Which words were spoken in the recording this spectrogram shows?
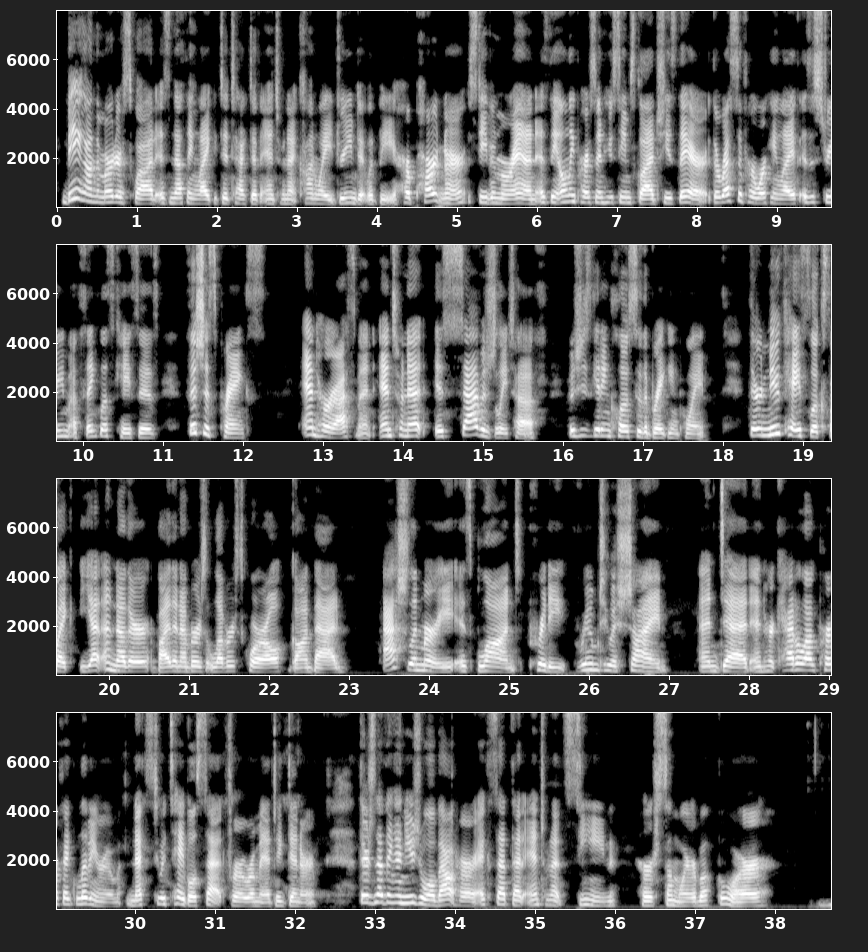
being on the murder squad is nothing like Detective Antoinette Conway dreamed it would be. Her partner, Stephen Moran, is the only person who seems glad she's there. The rest of her working life is a stream of thankless cases, vicious pranks, and harassment. Antoinette is savagely tough, but she's getting close to the breaking point. Their new case looks like yet another by the numbers lover's quarrel gone bad. Aislinn Murray is blonde, pretty, groomed to a shine, and dead in her catalog perfect living room next to a table set for a romantic dinner. There's nothing unusual about her except that Antoinette's seen her somewhere before.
